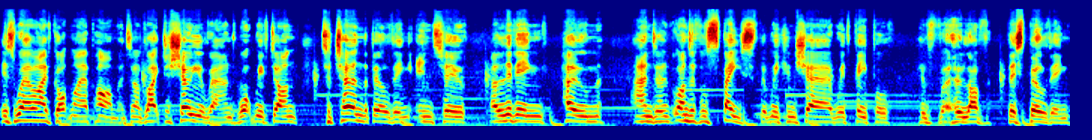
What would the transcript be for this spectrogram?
is where I've got my apartment and I'd like to show you around what we've done to turn the building into a living home and a wonderful space that we can share with people who love this building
